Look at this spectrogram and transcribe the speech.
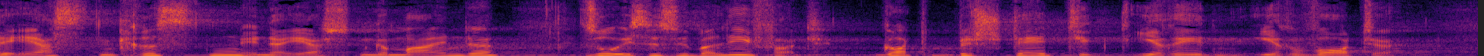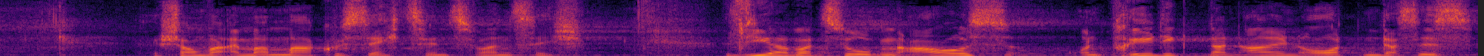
der ersten Christen in der ersten Gemeinde. So ist es überliefert. Gott bestätigt ihr Reden, ihre Worte. Schauen wir einmal Markus 16, 20. Sie aber zogen aus und predigten an allen Orten. Das ist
